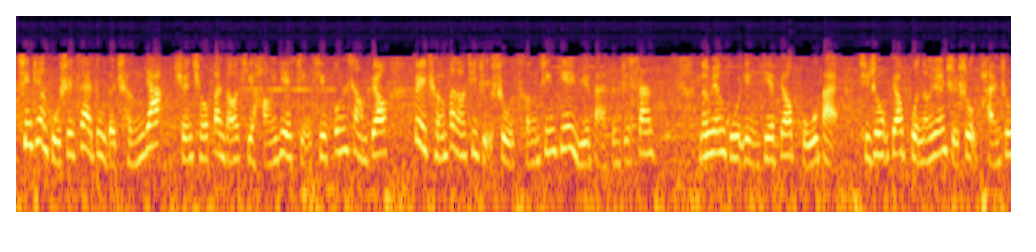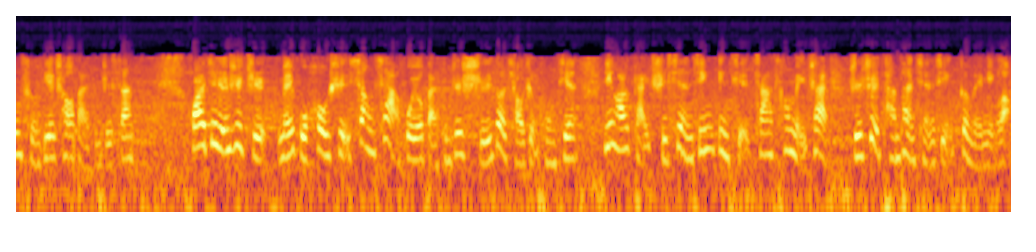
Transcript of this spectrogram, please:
芯片股市再度的承压，全球半导体行业景气风向标费城半导体指数曾经跌逾百分之三。能源股领跌标普五百，其中标普能源指数盘中曾跌超百分之三。华尔街人士指，美股后市向下或有百分之十的调整空间，因而改持现金，并且加仓美债，直至谈判前景更为明朗。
